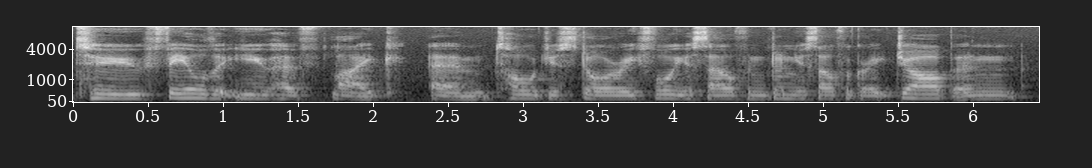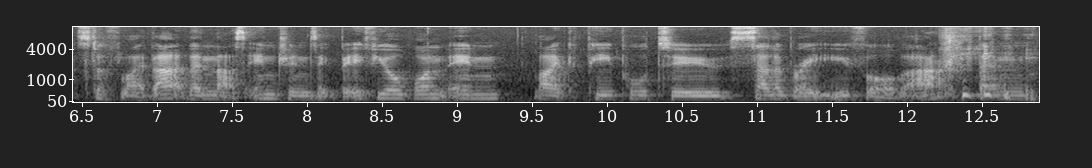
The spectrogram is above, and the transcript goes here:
to feel that you have like um, told your story for yourself and done yourself a great job and stuff like that, then that's intrinsic. But if you're wanting like people to celebrate you for that, then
